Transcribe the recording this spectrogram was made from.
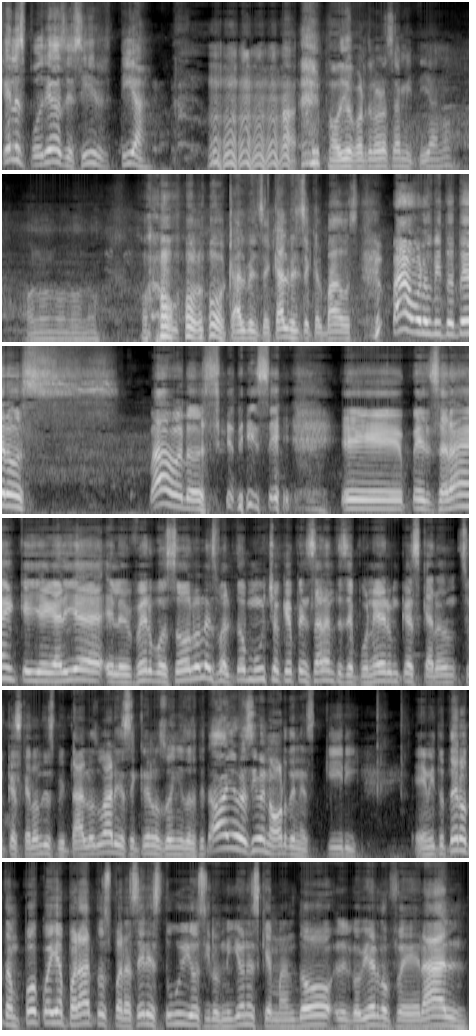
¿Qué les podrías decir, tía? no, digo, ahora sea mi tía, ¿no? No, no, no, no, no. No, cálmense, cálmense, calmados. Vámonos, mitoteros. Vámonos, dice. Eh, pensarán que llegaría el enfermo solo. Les faltó mucho que pensar antes de poner un cascarón, su cascarón de hospital. Los guardias se creen los dueños del hospital. Ay, reciben órdenes, Kiri. En mi totero tampoco hay aparatos para hacer estudios y los millones que mandó el gobierno federal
